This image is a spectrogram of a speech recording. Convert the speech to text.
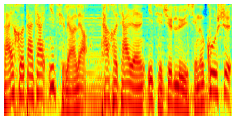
来和大家一起聊聊她和家人一起去旅行的故事。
